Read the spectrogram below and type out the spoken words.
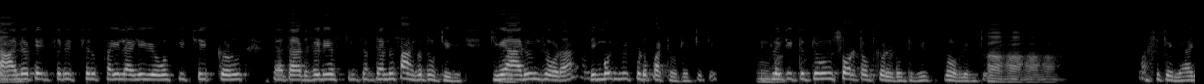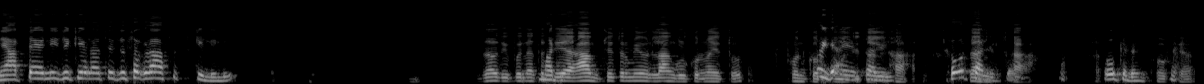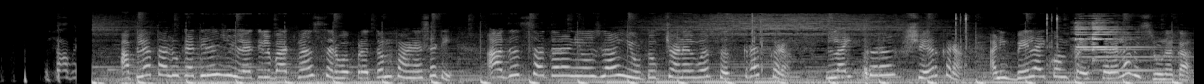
आलं टेन्शन फाईल आली व्यवस्थित चेक करून त्यात अडचणी असतील तर त्यांना सांगत होते मी. की हे. आणून जोडा आणि मग मी पुढे पाठवत होते ते. तिथलं. तिथं तो सॉर्ट आउट करत होते मी प्रॉब्लेम असं केलं. आणि आता यांनी जे केलं त्याचं सगळं असंच केलेलं. जाऊ दे पण आता ते आमचे तर मी म्हणलं आंघोळ करून येतो फोन करतो म्हणजे चालेल. हा हो. हा चालेल चालेल. हा ओके दादा ओके हा. आपल्या तालुक्यातील जिल्ह्यातील बातम्या सर्वप्रथम पाहण्यासाठी आजच सातारा न्यूजला यूट्यूब चॅनलवर सबस्क्राईब करा लाईक करा शेअर करा आणि बेल आयकॉन प्रेस करायला विसरू नका.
